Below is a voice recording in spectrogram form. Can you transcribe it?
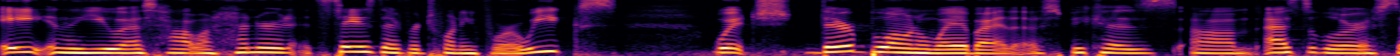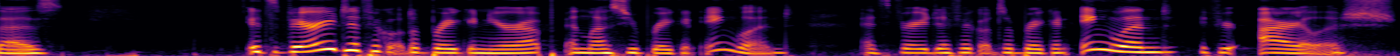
eight in the U.S. Hot 100. It stays there for 24 weeks, which they're blown away by this because, um, as Dolores says, it's very difficult to break in Europe unless you break in England. It's very difficult to break in England if you're Irish.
